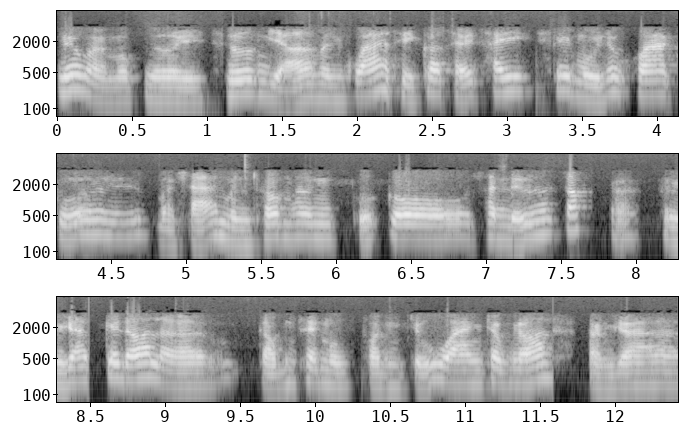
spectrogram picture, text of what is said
nếu mà một người thương vợ mình quá thì có thể thấy cái mùi nước hoa của bà xã mình thơm hơn của cô thanh nữ hớt tóc thành ra cái đó đó là cộng thêm một phần chủ quan trong đó. Thành ra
